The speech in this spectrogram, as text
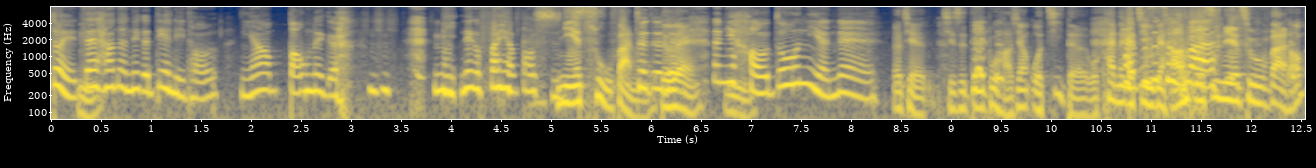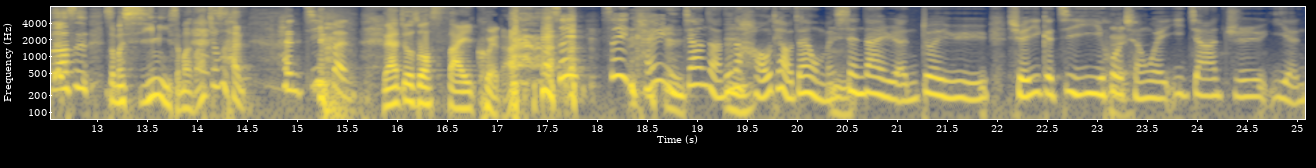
对，在他的那个店里头，嗯、你要包那个 米，那个饭要包十捏醋饭，对对对，对对那你好多年呢，嗯。而且其实第一部好像我记得我看那个纪录片，好像不是捏醋饭，好像不知道是什么洗米什么，反正就是很。很基本，人家就说塞亏啊。所以，所以凯宇，你这样讲真的好挑战我们现代人对于学一个技艺或成为一家之言、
